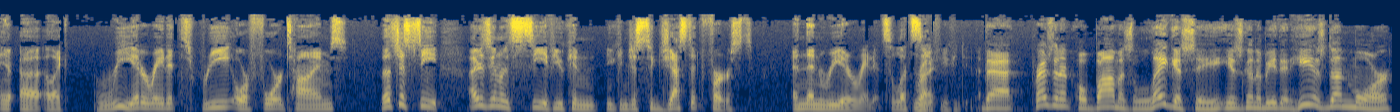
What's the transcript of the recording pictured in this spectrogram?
uh, uh like reiterate it three or four times? Let's just see. I'm just want to see if you can you can just suggest it first and then reiterate it. So let's see Right. if you can do that. that President Obama's legacy is going to be that he has done more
